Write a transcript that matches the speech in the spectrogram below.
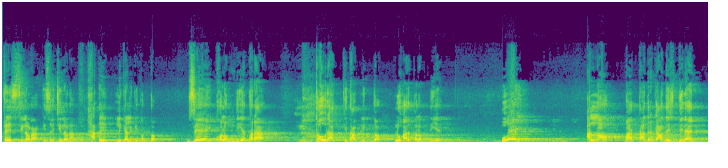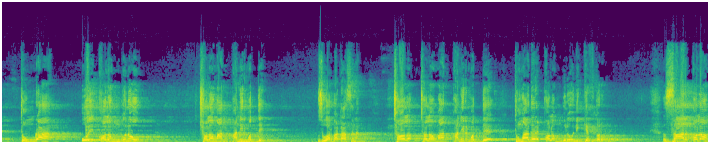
প্রেস ছিল না। কিছুই ছিল না। হাতে লেখালেখি করত। যেই কলম দিয়ে তারা তৌরাত কিতাব লিখত, লোহার কলম দিয়ে, ওই আল্লাহ পাক তাদেরকে আদেশ দিলেন, তোমরা ওই কলমগুলো ছলমান পানির মধ্যে, জোয়ার বাটা আছে না? ছল, ছলমান পানির মধ্যে তোমাদের কলমগুলো নিক্ষেপ করো। যার কলম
